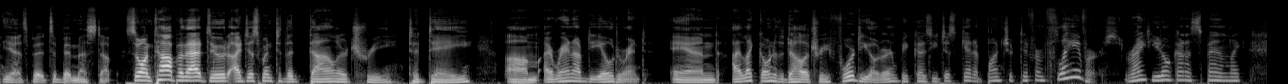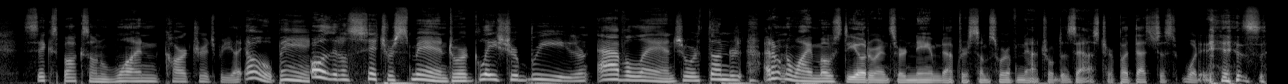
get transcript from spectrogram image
Yeah, it's, it's a bit messed up. So on top of that, dude, I just went to the Dollar Tree today. Um, I ran out of deodorant and I like going to the Dollar Tree for deodorant because you just get a bunch of different flavors, right? You don't got to spend like six bucks on one cartridge, but you're like, oh, bang, oh, a little citrus mint or a glacier breeze or an avalanche or thunder. I don't know why most deodorants are named after some sort of natural disaster, but that's just what it is.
